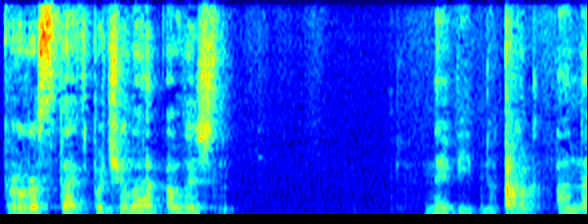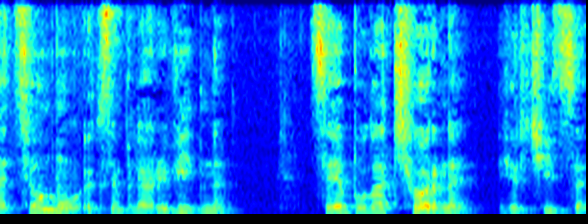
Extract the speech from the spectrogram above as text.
Проростать почала, але ж не видно так. А на цьому екземплярі видно. Це була чорна гірчиця.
